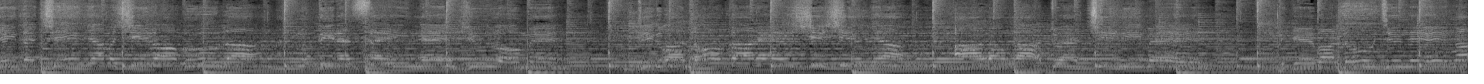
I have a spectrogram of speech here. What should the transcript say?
ရိတ်တဲ့ချင်းများမရှိတော့ဘူးလားမသိတဲ့စိတ်နဲ့ယူတော့မယ်ဒီကမ္ဘာလောကရဲ့ရှိရှိများအားလုံးငါအတွက်ချီးနေပဲတကယ်ပါလို့ခြင်းနဲ့ငါ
